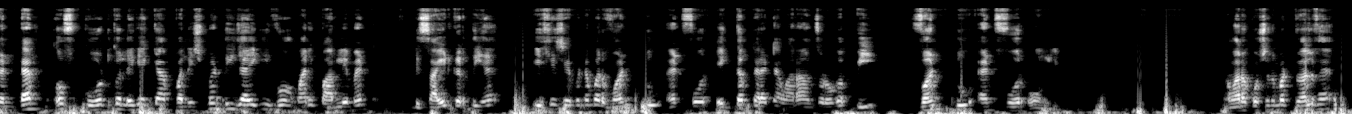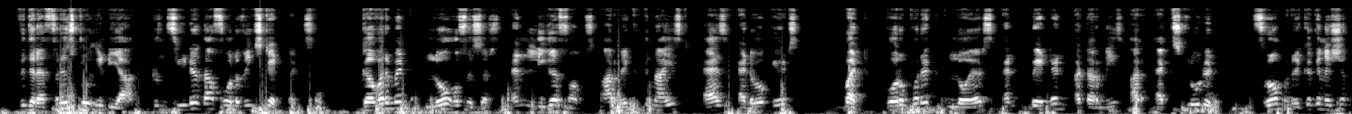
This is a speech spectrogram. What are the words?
contempt of court को लेके क्या पनिशमेंट दी जाएगी वो हमारी पार्लियामेंट डिसाइड करती है। इसलिए statement number one two and four एकदम करेक्ट है हमारा आंसर होगा B one two and four only हमारा क्वेश्चन नंबर ट्वेल्व है with reference to India consider the following statements Government law officers and legal firms are recognized as advocates, but corporate lawyers and patent attorneys are excluded from recognition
